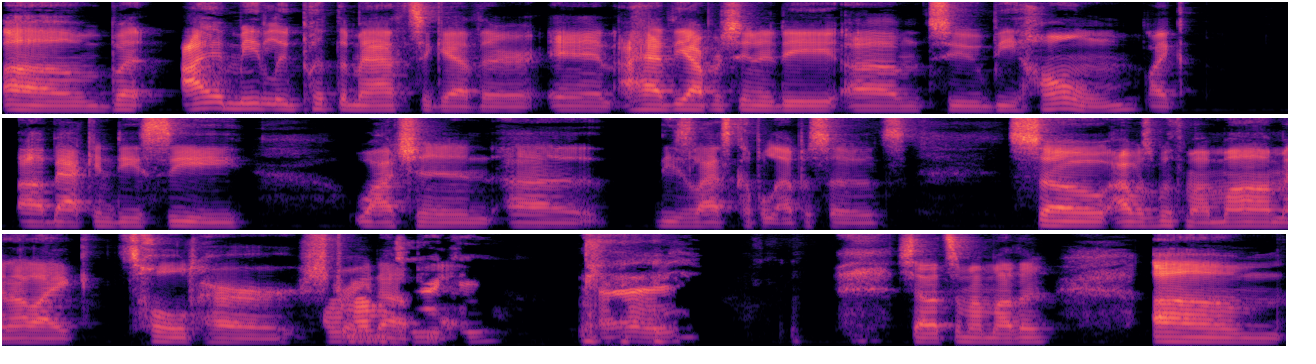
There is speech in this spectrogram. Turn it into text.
Um, but I immediately put the math together, and I had the opportunity um, to be home, like uh, back in DC, watching uh, these last couple episodes. So I was with my mom and I like told her straight up. Hey. Shout out to my mother. Um,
